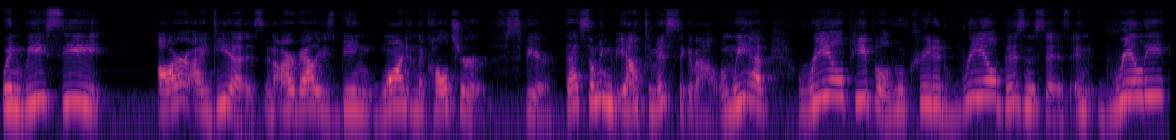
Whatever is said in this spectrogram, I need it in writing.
When we see our ideas and our values being one in the culture sphere, that's something to be optimistic about. When we have real people who've created real businesses and really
